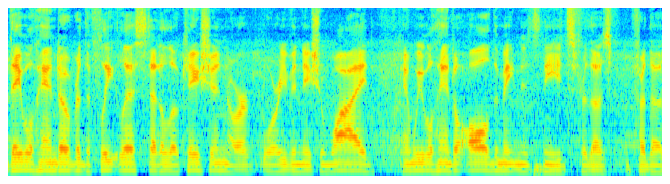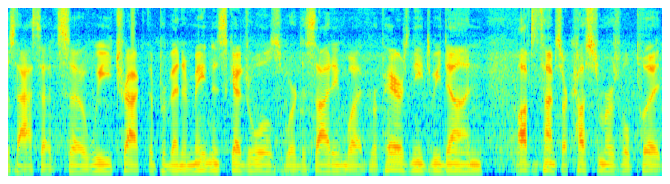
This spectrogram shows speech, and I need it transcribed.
they will hand over the fleet list at a location or, or even nationwide, and we will handle all of the maintenance needs for those for those assets. So we track the preventive maintenance schedules. We're deciding what repairs need to be done. Oftentimes, our customers will put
